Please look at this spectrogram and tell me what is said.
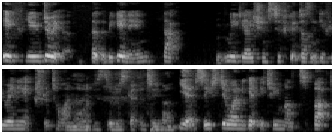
If you do it at the beginning, that mediation certificate doesn't give you any extra time. No, you still just get the two months. Yeah, so you still only get your two months. But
